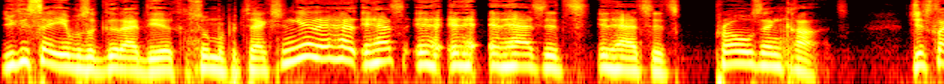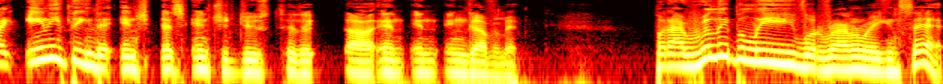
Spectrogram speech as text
you could say it was a good idea, consumer protection. Yeah, it has it has it, it, has its it has its pros and cons, just like anything that in, is introduced to the uh, in, in in government. But I really believe what Ronald Reagan said.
